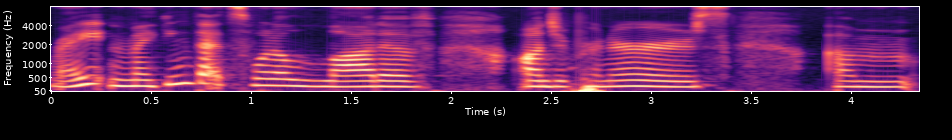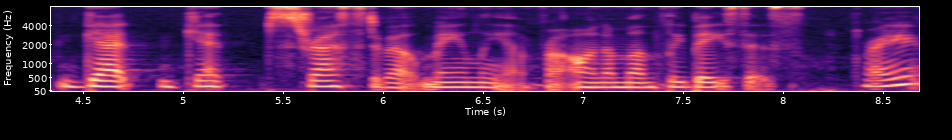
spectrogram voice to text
right? And I think that's what a lot of entrepreneurs um, get get stressed about mainly on a monthly basis right?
